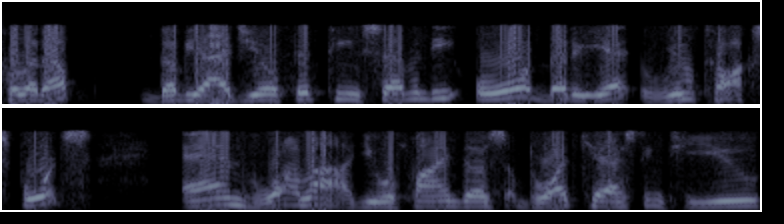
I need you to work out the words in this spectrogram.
pull it up, WIGO 1570, or better yet, Real Talk Sports and voila, you will find us broadcasting to you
